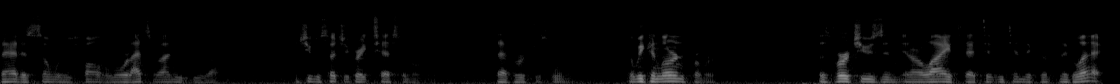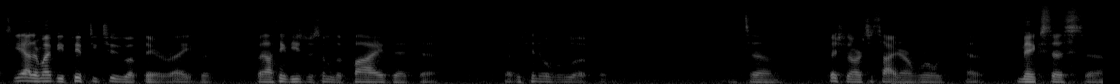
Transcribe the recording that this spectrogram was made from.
that is someone who's following the Lord. That's what I need to be like. And she was such a great testimony, that virtuous woman. And we can learn from her. Those virtues in, in our life that, that we tend to neglect. Yeah, there might be 52 up there, right? But, but I think these are some of the five that, uh, that we tend to overlook. That, um, especially our society, our world, kind of makes us uh,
